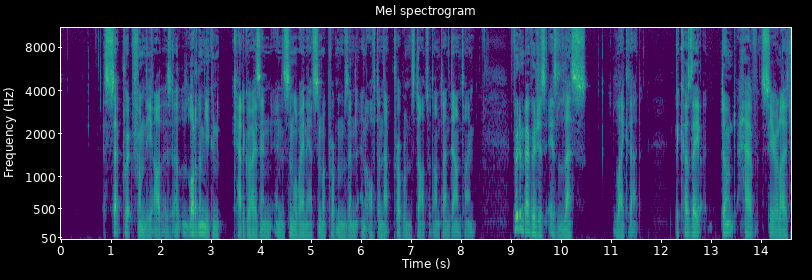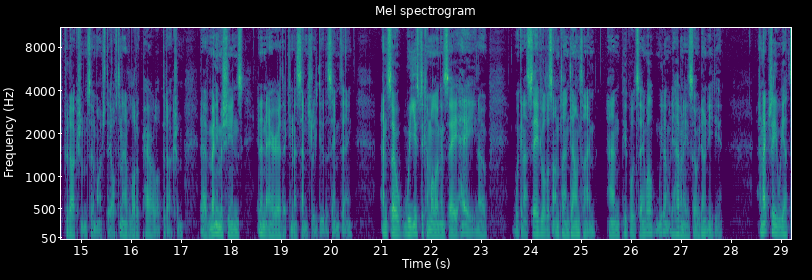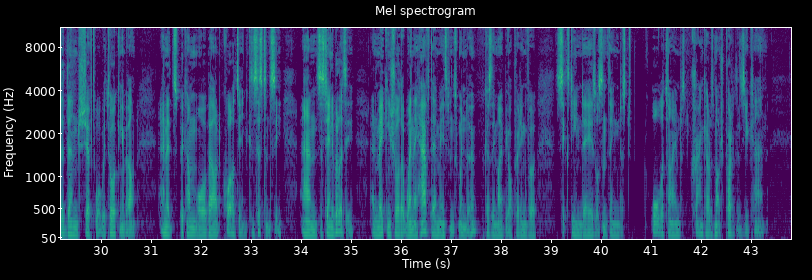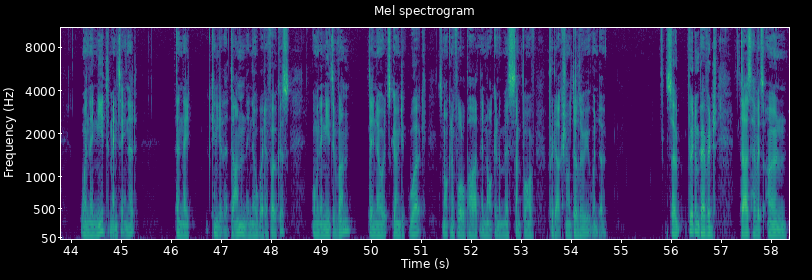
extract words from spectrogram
separate from the others. A lot of them you can categorize in, in a similar way and they have similar problems, and, and often that problem starts with unplanned downtime. Food and beverage is, is less like that because they don't have serialized production so much. They often have a lot of parallel production. They have many machines in an area that can essentially do the same thing. And so we used to come along and say, hey, you know, we're going to save you all this unplanned downtime. And people would say, well, we don't really have any, so we don't need you. And actually, we had to then shift what we're talking about. And it's become more about quality and consistency and sustainability and making sure that when they have their maintenance window, because they might be operating for 16 days or something, just all the time, just crank out as much product as you can. When they need to maintain it, then they can get that done and they know where to focus. And when they need to run, they know it's going to work, it's not going to fall apart, they're not going to miss some form of production or delivery window. So, food and beverage does have its own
